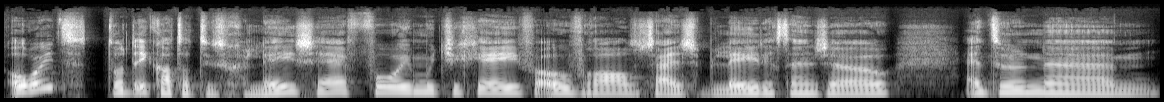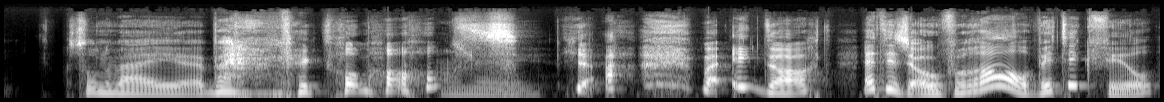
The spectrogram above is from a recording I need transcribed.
Ooit, want ik had dat dus gelezen, hè, voor je moet je geven, overal zijn ze beledigd en zo. En toen ehm, stonden wij eh, bij McDonald's. Oh nee. Ja, maar ik dacht, het is overal, weet ik veel.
